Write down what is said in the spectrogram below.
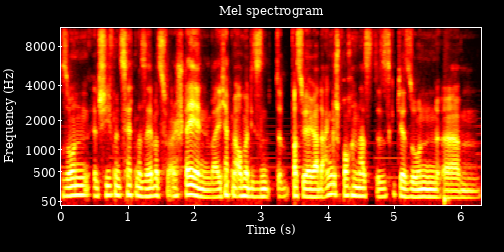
so ein Achievement-Set mal selber zu erstellen, weil ich habe mir auch mal diesen, was du ja gerade angesprochen hast, es gibt ja so ein, ähm,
